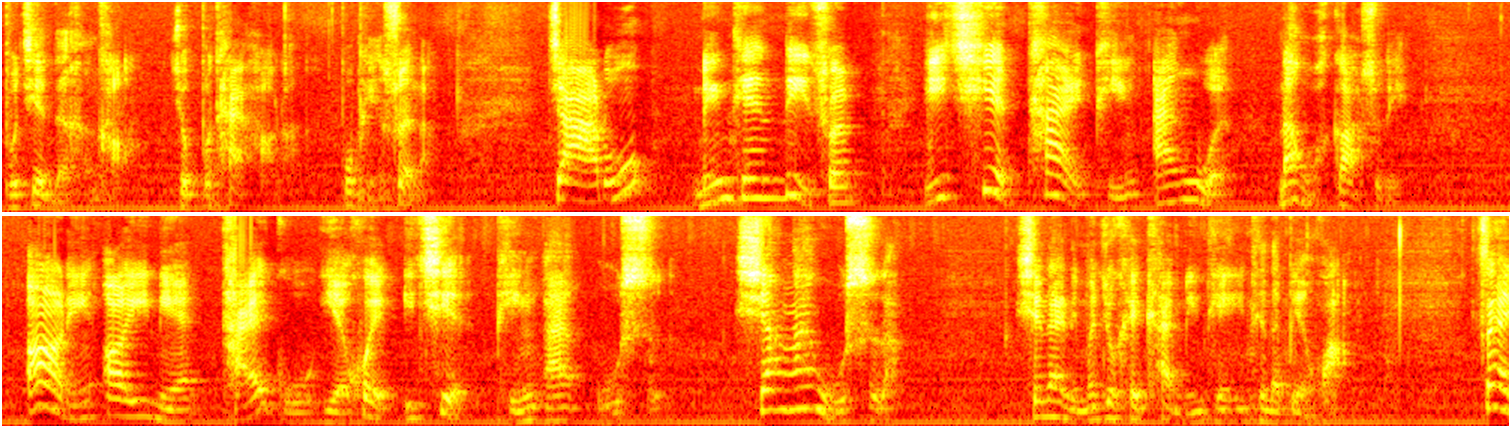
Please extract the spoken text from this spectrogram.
不见得很好，就不太好了，不平顺了。假如明天立春一切太平安稳，那我告诉你，二零二一年台股也会一切平安无事，相安无事了。现在你们就可以看明天一天的变化。在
